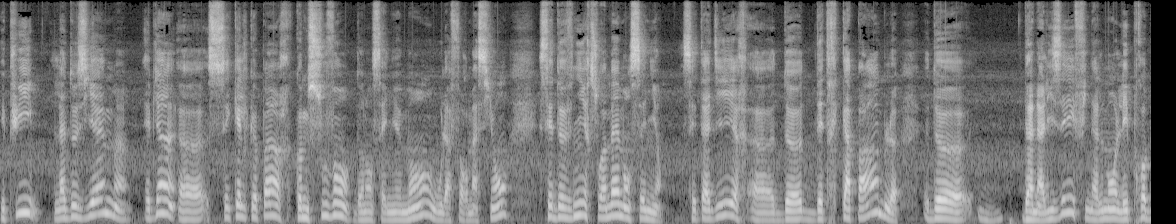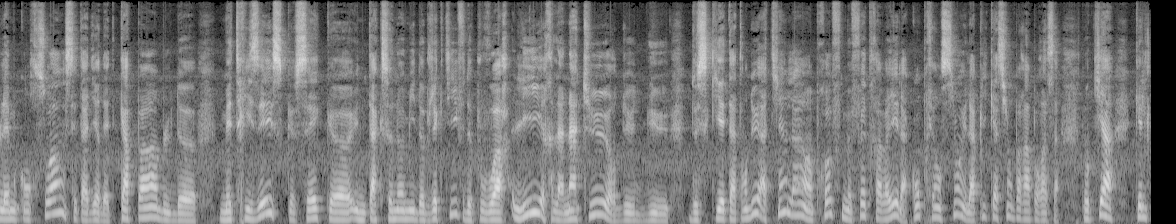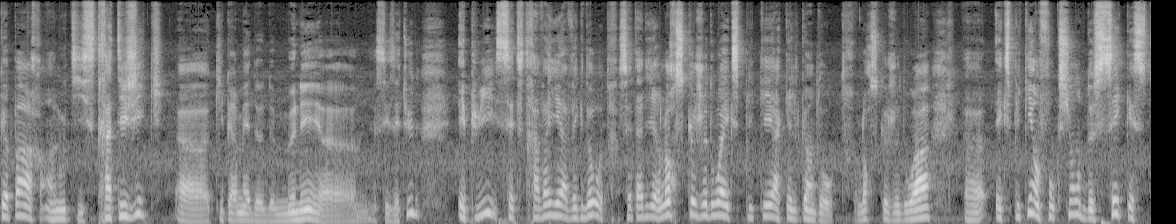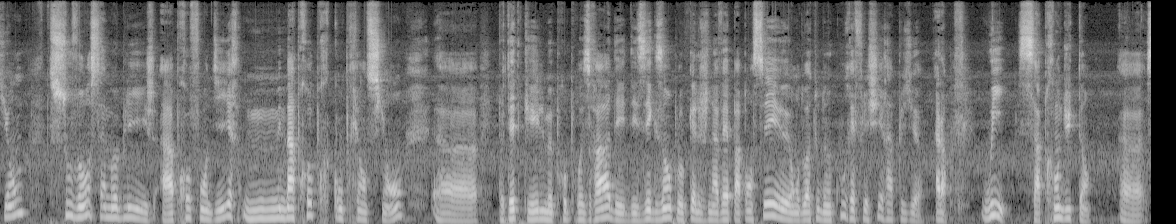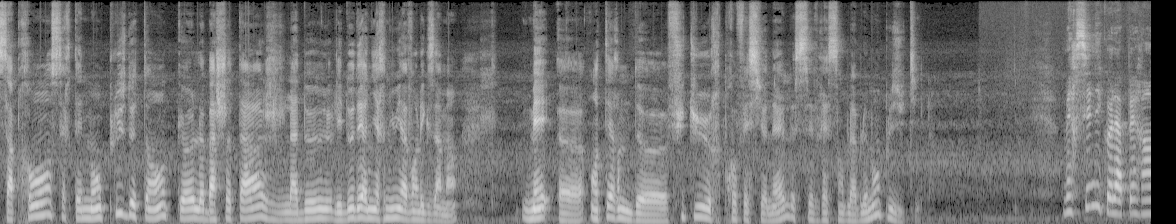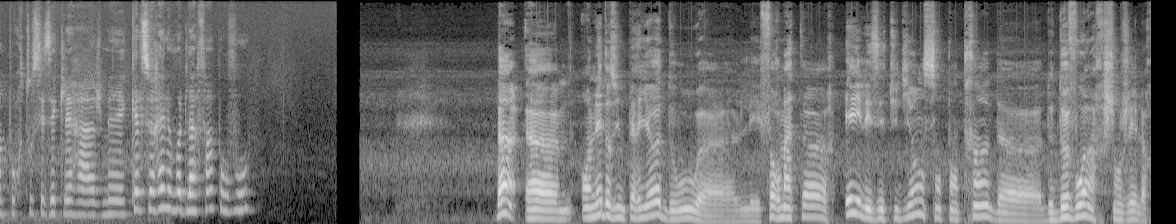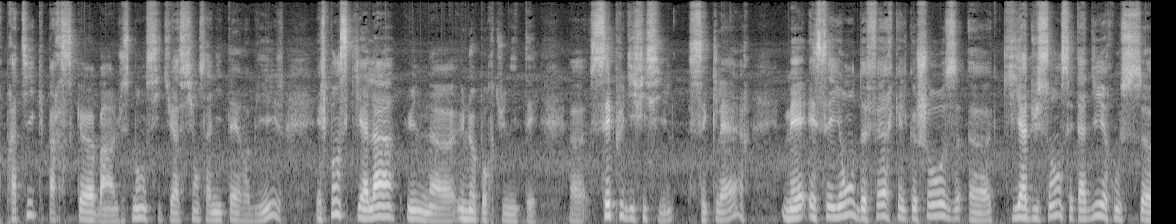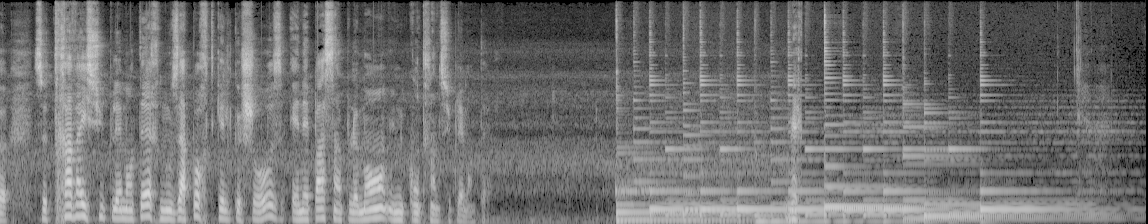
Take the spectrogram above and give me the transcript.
Et puis, la deuxième, eh bien, euh, c'est quelque part, comme souvent dans l'enseignement ou la formation, c'est devenir soi-même enseignant c'est-à-dire d'être capable de d'analyser finalement les problèmes qu'on reçoit, c'est-à-dire d'être capable de maîtriser ce que c'est qu'une taxonomie d'objectifs, de pouvoir lire la nature de ce qui est attendu. Ah tiens, là, un prof me fait travailler la compréhension et l'application par rapport à ça. Donc il y a quelque part un outil stratégique euh, qui permet de, de mener euh, ces études. Et puis, c'est de travailler avec d'autres. C'est-à-dire, lorsque je dois expliquer à quelqu'un d'autre, lorsque je dois euh, expliquer en fonction de ces questions, souvent ça m'oblige à approfondir ma propre compréhension. Euh, peut-être qu'il me proposera des, exemples auxquels je n'avais pas pensé, et on doit tout d'un coup réfléchir à plusieurs. Alors, oui, ça prend du temps. Euh, ça prend certainement plus de temps que le bachotage les deux dernières nuits avant l'examen. Mais euh, en termes de futur professionnel, c'est vraisemblablement plus utile. Merci Nicolas Perrin pour tous ces éclairages, mais quel serait le mot de la fin pour vous? Ben, euh, on est dans une période où euh, les formateurs et les étudiants sont en train de, devoir changer leurs pratiques parce que, ben, justement, situation sanitaire oblige. Et je pense qu'il y a là une opportunité. Euh, c'est plus difficile, c'est clair, mais essayons de faire quelque chose euh, qui a du sens, c'est-à-dire où ce, travail supplémentaire nous apporte quelque chose et n'est pas simplement une contrainte supplémentaire.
